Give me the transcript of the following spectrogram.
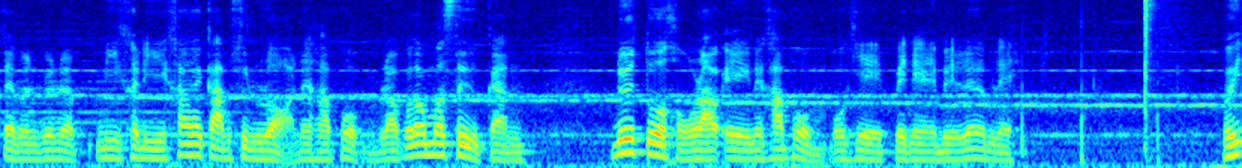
แต่มันเป็นแบบมีคดีฆาตกรรมสุดหลอนนะครับผม เราก็ต้องมาสืบกัน ด้วยตัวของเราเองนะครับผม โอเค เป็นยังไงไปเริ่มเลย เฮ้ย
